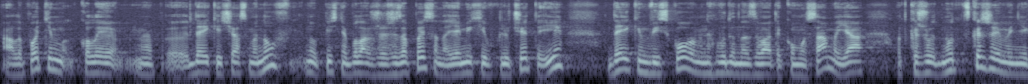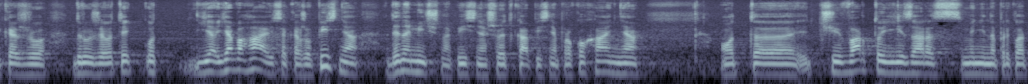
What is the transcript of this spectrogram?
Але потім, коли е, деякий час минув, ну пісня була вже записана, я міг її включити, і деяким військовим не буду називати кому саме. Я от кажу: ну скажи мені, кажу, друже, от от я, я вагаюся, кажу, пісня динамічна, пісня швидка, пісня про кохання. От е, чи варто її зараз мені, наприклад,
